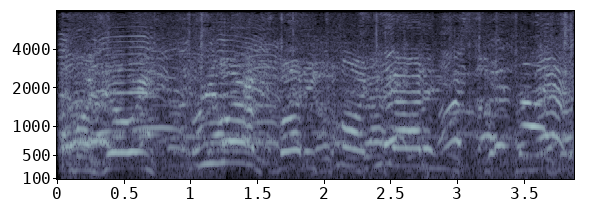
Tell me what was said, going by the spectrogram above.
Come on, Joey. Three laps, buddy. Come on, you got it. Two laps.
